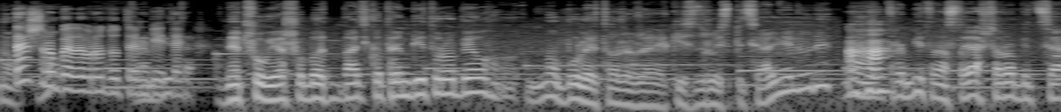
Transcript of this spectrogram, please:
ну, Теж ну, робили в роду трембіти. трембіта. Не чув я, щоб батько трембіту робив. Ну, були теж вже якісь другі спеціальні люди. Ага. А трембіта настояща робиться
